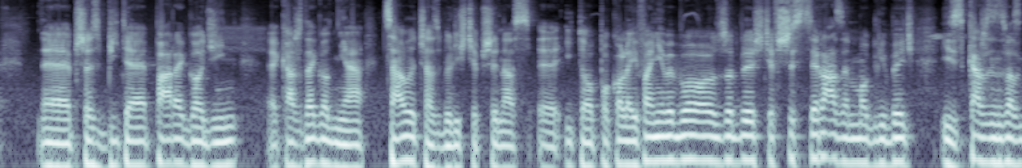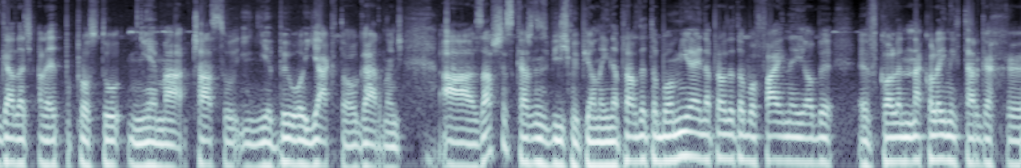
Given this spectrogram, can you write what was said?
przez bite parę godzin e, każdego dnia cały czas byliście przy nas e, i to po kolei fajnie by było, żebyście wszyscy razem mogli być i z każdym z was gadać, ale po prostu nie ma czasu i nie było jak to ogarnąć. A zawsze z każdym zbiliśmy pionę i naprawdę to było miłe i naprawdę to było fajne i oby kole na kolejnych targach e,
